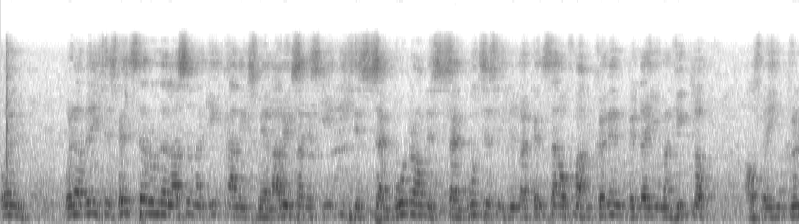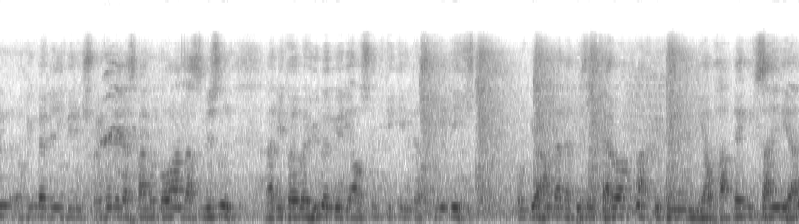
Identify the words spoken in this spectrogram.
und, und dann will ich das Fenster runterlassen und dann geht gar nichts mehr. Dann habe ich gesagt, es geht nicht, das ist ein Wohnraum, das ist ein Wohnsessel, ich will mein Fenster aufmachen können. Wenn da jemand hinklopft, aus welchen Gründen auch immer will ich mit ihm sprechen, wir das beim Motor anlassen müssen. Hat die Firma Hüber mir die Auskunft gegeben, das geht nicht. Und wir haben dann ein bisschen Terror gemacht, wir können nämlich auch hartnäckig sein, ja.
